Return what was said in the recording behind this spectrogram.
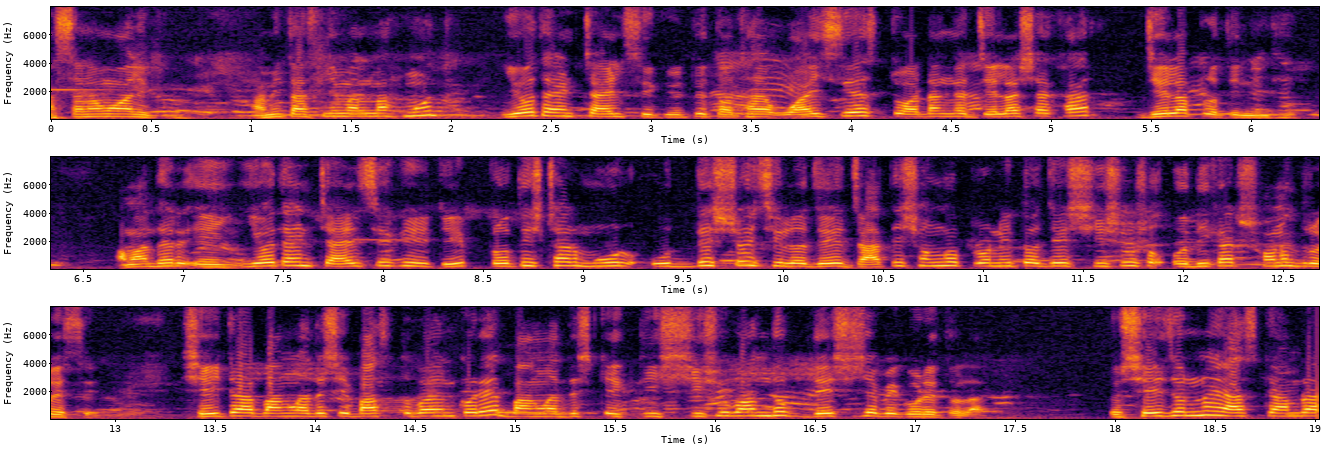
আসসালামু আলাইকুম। আমি Taslim Al Mahmud youth and child security তথা ওয়াইসিএস চুয়াডাঙ্গা জেলা শাখার জেলা প্রতিনিধি। আমাদের এই ইয়ুথ অ্যান্ড চাইল্ড সিকিউরিটি প্রতিষ্ঠার মূল উদ্দেশ্যই ছিল যে জাতিসংঘ প্রণীত যে শিশু অধিকার সনদ রয়েছে, সেইটা বাংলাদেশে বাস্তবায়ন করে বাংলাদেশকে একটি শিশু বান্ধব দেশ হিসেবে গড়ে তোলা। তো সেই জন্যই আজকে আমরা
